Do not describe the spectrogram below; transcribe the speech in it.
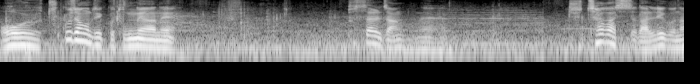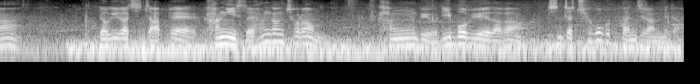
어우, 축구장도 있고 동네 안에 풋살장. 네. 주차가 진짜 난리구나. 여기가 진짜 앞에 강이 있어요. 한강처럼 강뷰, 리버뷰에다가 진짜 최고급 단지랍니다.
